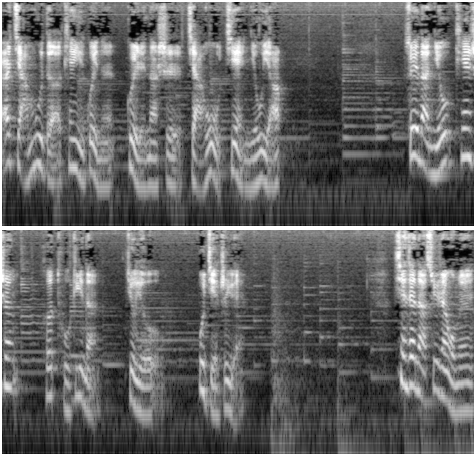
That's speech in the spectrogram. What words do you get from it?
而甲木的天乙贵人贵人呢是甲戊见牛羊，所以呢牛天生和土地呢就有不解之缘。现在呢虽然我们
